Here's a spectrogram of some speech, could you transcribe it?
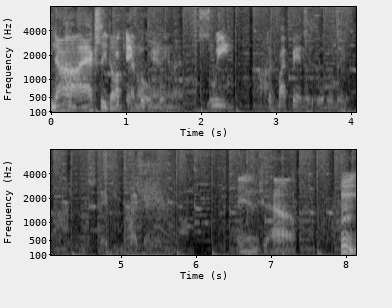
Nah, I actually don't. Okay, I don't cool, hear any of that. Sweet. Because my fan is literally. Oh. Hmm.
